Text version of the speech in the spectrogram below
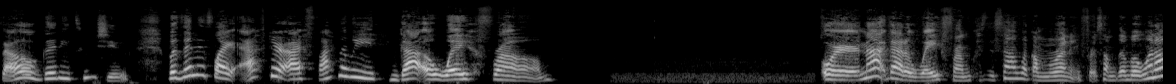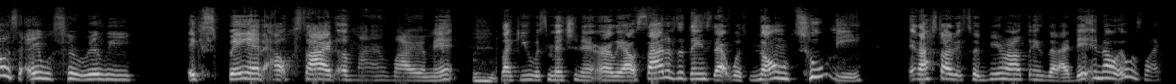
so goody two shoes, but then it's like after I finally got away from or not got away from because it sounds like I'm running for something, but when I was able to really expand outside of my environment, Mhm. like you was mentioning earlier, outside of the things that was known to me, and I started to be around things that I didn't know, it was like,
